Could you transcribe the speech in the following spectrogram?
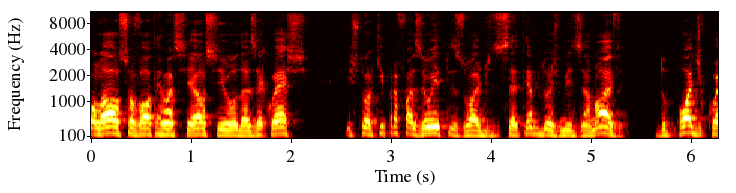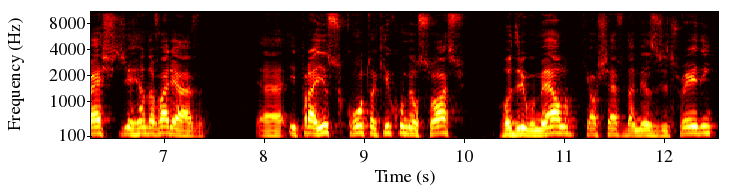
Olá, eu sou Walter Maciel, CEO da ZQuest. Estou aqui para fazer o episódio de setembro de 2019 do podcast de renda variável. É, e para isso, conto aqui com o meu sócio, Rodrigo Melo, que é o chefe da mesa de trading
